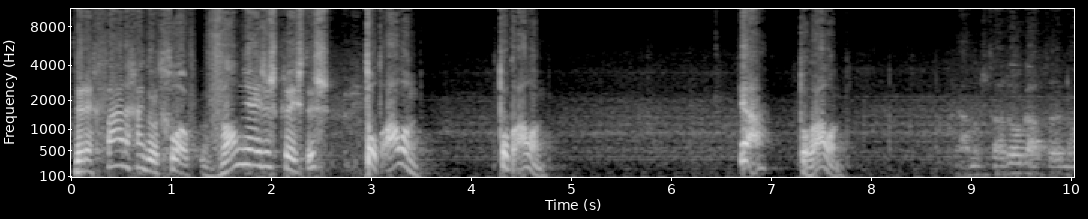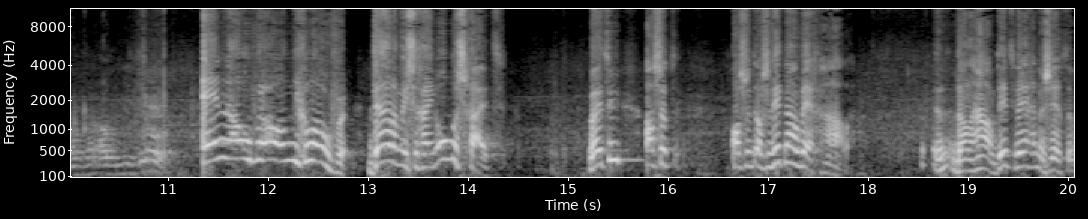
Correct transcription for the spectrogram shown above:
De rechtvaardigheid door het geloof van Jezus Christus tot allen. Tot allen. Ja, tot allen. Ja, maar het staat ook achter en over allen die geloven. En over allen die geloven. Daarom is er geen onderscheid. Weet u, als, het, als, we, als we dit nou weghalen, dan we dit weg en dan zegt de,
